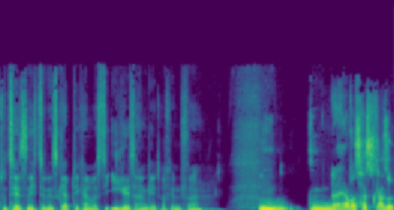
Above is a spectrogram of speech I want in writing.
du zählst nicht zu den Skeptikern, was die Eagles angeht, auf jeden Fall. Hm, naja, was heißt, also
